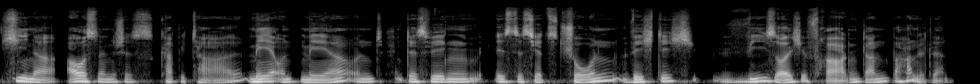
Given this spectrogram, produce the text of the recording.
China ausländisches Kapital mehr und mehr und deswegen ist es jetzt schon wichtig, wie solche Fragen dann behandelt werden.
